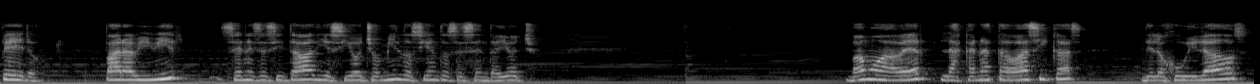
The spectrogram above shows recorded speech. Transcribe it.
pero para vivir se necesitaba 18.268. Vamos a ver las canastas básicas de los jubilados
